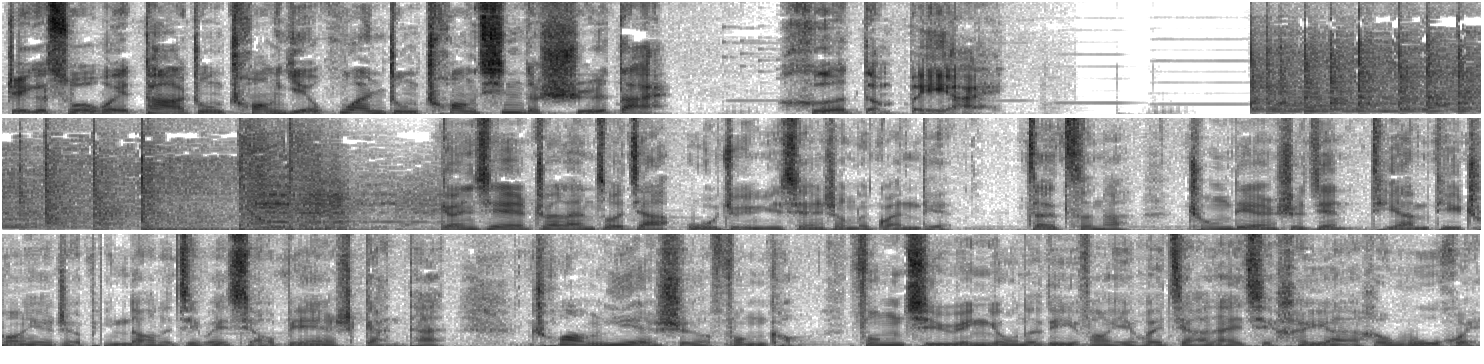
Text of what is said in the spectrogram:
这个所谓大众创业、万众创新的时代，何等悲哀！感谢专栏作家吴俊宇先生的观点。在此呢，充电时间 TMT 创业者频道的几位小编也是感叹：创业是个风口，风起云涌的地方也会夹带起黑暗和污秽。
